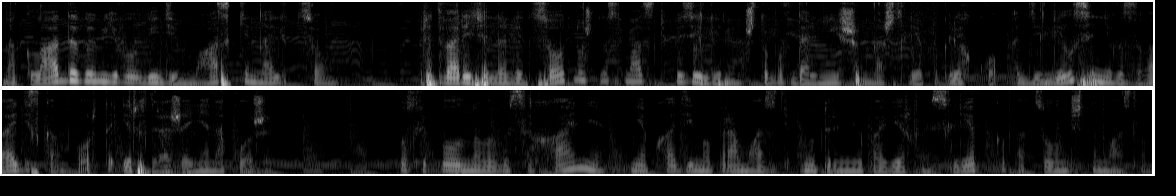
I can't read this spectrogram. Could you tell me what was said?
накладываем его в виде маски на лицо. Предварительно лицо нужно смазать вазелином, чтобы в дальнейшем наш слепок легко отделился, не вызывая дискомфорта и раздражения на коже. После полного высыхания необходимо промазать внутреннюю поверхность слепка подсолнечным маслом.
